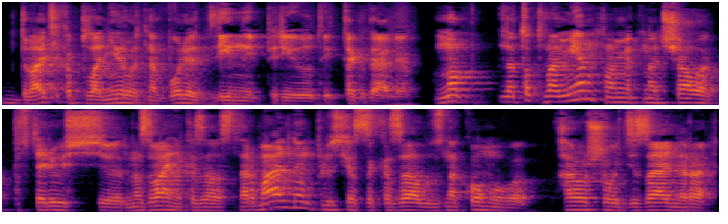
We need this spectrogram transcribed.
давайте-ка планировать на более длинный период и так далее. Но на тот момент, момент начала, повторюсь, название казалось нормальным, плюс я заказал у знакомого хорошего дизайнера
